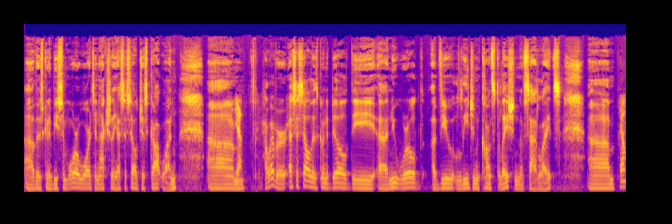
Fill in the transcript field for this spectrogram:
uh, there's going to be some more awards, and actually SSL just got one. Um, yeah. However, SSL is going to build the new World View Legion constellation of satellites. Um, Yep.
